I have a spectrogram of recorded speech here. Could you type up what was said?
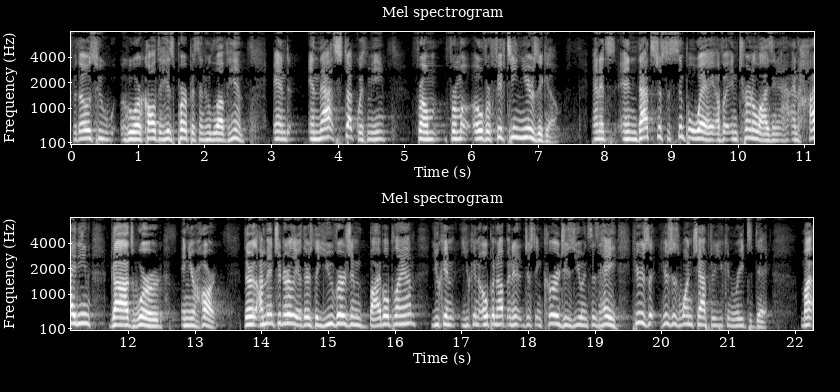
for those who, who are called to his purpose and who love him. And, and that stuck with me from, from over 15 years ago. And it's and that's just a simple way of internalizing and hiding God's word in your heart. There, I mentioned earlier, there's the YouVersion Bible plan. You can you can open up and it just encourages you and says, "Hey, here's here's just one chapter you can read today." My,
